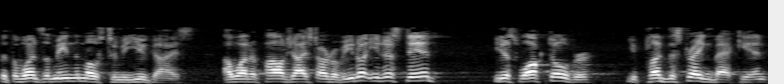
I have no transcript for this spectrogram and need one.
but the ones that mean the most to me, you guys. I want to apologize, start over. You know what you just did? You just walked over, you plugged the string back in,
